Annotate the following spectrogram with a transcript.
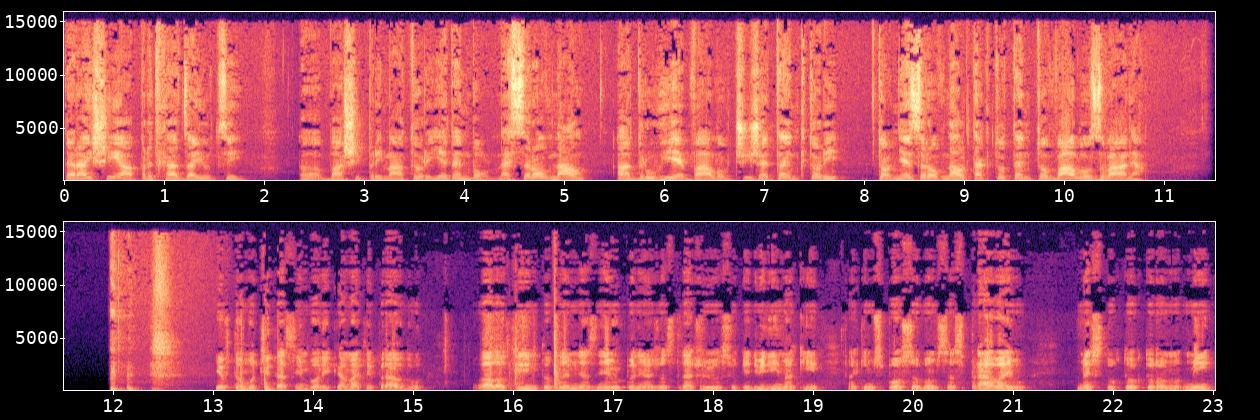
terajší a predchádzajúci e, vaši primátori? Jeden bol nesrovnal a druhý je Válo. Čiže ten, ktorý to nezrovnal, tak to tento Válo zváľa. je v tom určitá symbolika, máte pravdu. Valo tým to pre mňa znie úplne až ostrašujúco, keď vidím, aký, akým spôsobom sa správajú mestu, o ktorom my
